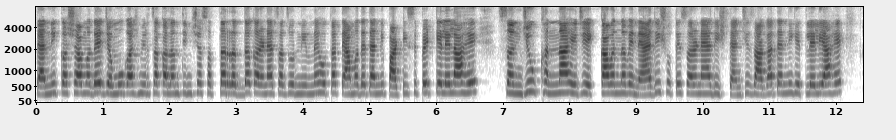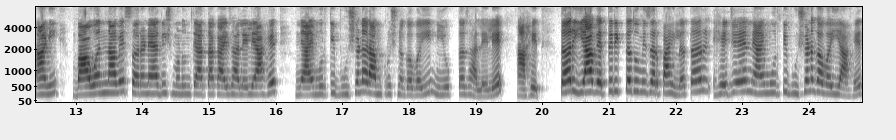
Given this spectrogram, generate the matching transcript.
त्यांनी कशामध्ये? जम्मू काश्मीरचा कलम तीनशे सत्तर रद्द करण्याचा जो निर्णय होता त्यामध्ये त्यांनी पार्टिसिपेट केलेला आहे. संजीव खन्ना हे जे एक्कावन्नवे न्यायाधीश होते सरन्यायाधीश त्यांची जागा त्यांनी घेतलेली आहे. आणि बावन्नावे सरन्यायाधीश म्हणून ते आता काय झालेले आहेत? न्यायमूर्ती भूषण रामकृष्ण गवई नियुक्त झालेले आहेत. तर या व्यतिरिक्त तुम्ही जर पाहिलं तर हे जे न्यायमूर्ती भूषण गवई आहेत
